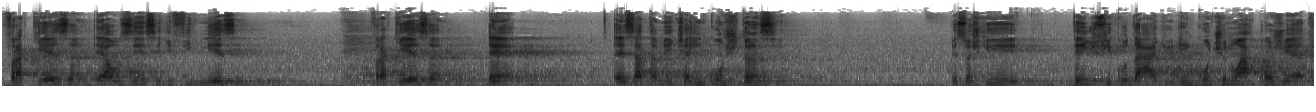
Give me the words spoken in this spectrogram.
Fraqueza é a ausência de firmeza. Fraqueza é exatamente a inconstância. Pessoas que têm dificuldade em continuar projetos,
